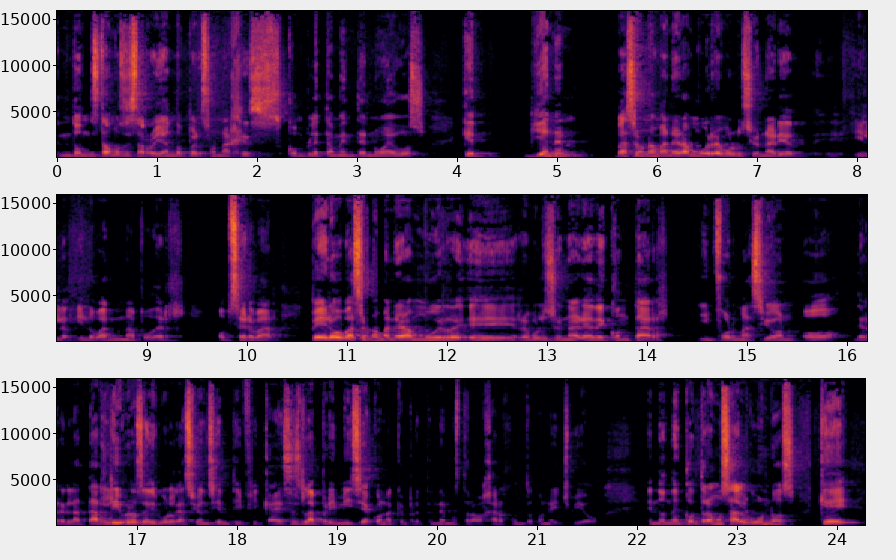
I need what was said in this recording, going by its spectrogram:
en donde estamos desarrollando personajes completamente nuevos que vienen, va a ser una manera muy revolucionaria eh, y, lo, van a poder observar, pero va a ser una manera muy eh, revolucionaria de contar información o de relatar libros de divulgación científica. Esa es la primicia con la que pretendemos trabajar junto con HBO, en donde encontramos algunos que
